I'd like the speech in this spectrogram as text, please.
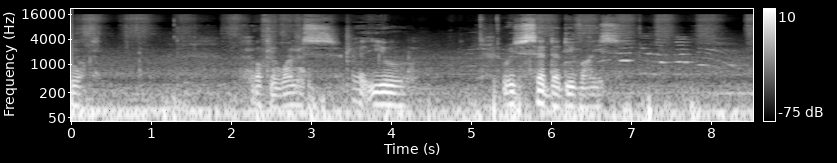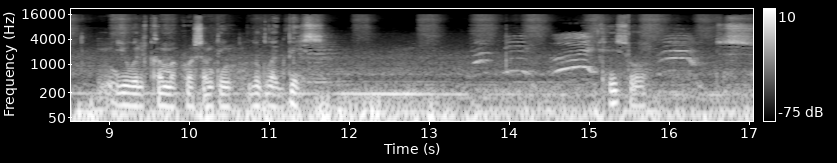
Okay. Okay, once uh, you reset the device, you will come across something look like this. Okay so just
